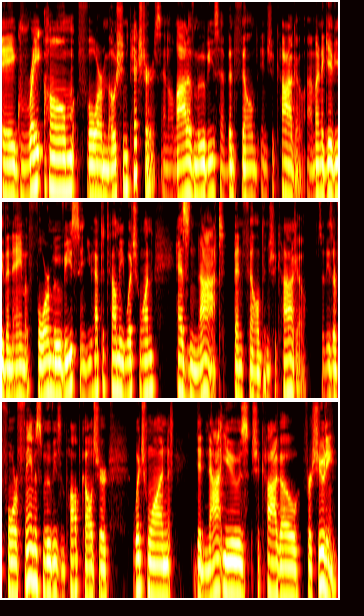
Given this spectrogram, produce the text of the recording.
a great home for motion pictures, and a lot of movies have been filmed in Chicago. I'm going to give you the name of four movies, and you have to tell me which one has not been filmed in Chicago. So these are four famous movies in pop culture. Which one did not use Chicago for shooting?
